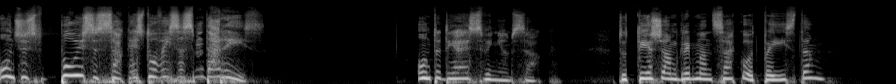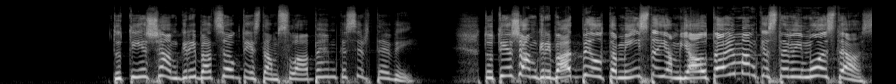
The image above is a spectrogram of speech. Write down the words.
Un šis puisis saka, es to visu esmu darījis. Un tad, ja es viņam saku, tu tiešām gribi man sekot pa īstam? Tu tiešām gribi atsaukties tam slāpēm, kas ir tevī. Tu tiešām gribi atbildēt tam īstajam jautājumam, kas tevī mostās.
